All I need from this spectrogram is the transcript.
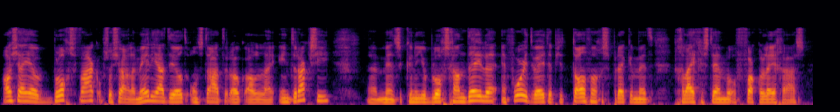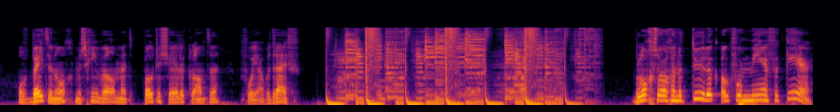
Als jij je blogs vaak op sociale media deelt, ontstaat er ook allerlei interactie. Uh, mensen kunnen je blogs gaan delen en voor je het weet heb je tal van gesprekken met gelijkgestemden of vakcollega's. Of beter nog, misschien wel met potentiële klanten voor jouw bedrijf. Blogs zorgen natuurlijk ook voor meer verkeer.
